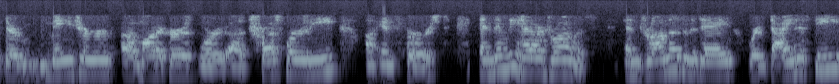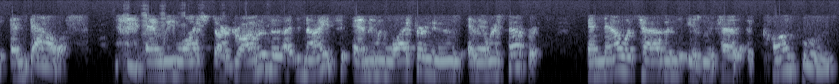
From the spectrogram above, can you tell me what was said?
their major uh, monikers were uh, trustworthy uh, and first. And then we had our dramas, and dramas of the day were Dynasty and Dallas. and we watched our dramas at night, and then we watched our news, and they were separate. And now what's happened is we've had a confluence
